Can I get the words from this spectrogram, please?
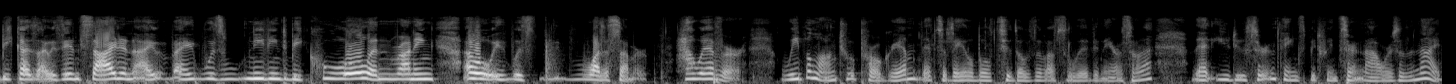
because i was inside and i i was needing to be cool and running. Oh it was what a summer However, we belong to a program that's available to those of us who live in Arizona that you do certain things between certain hours of the night.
